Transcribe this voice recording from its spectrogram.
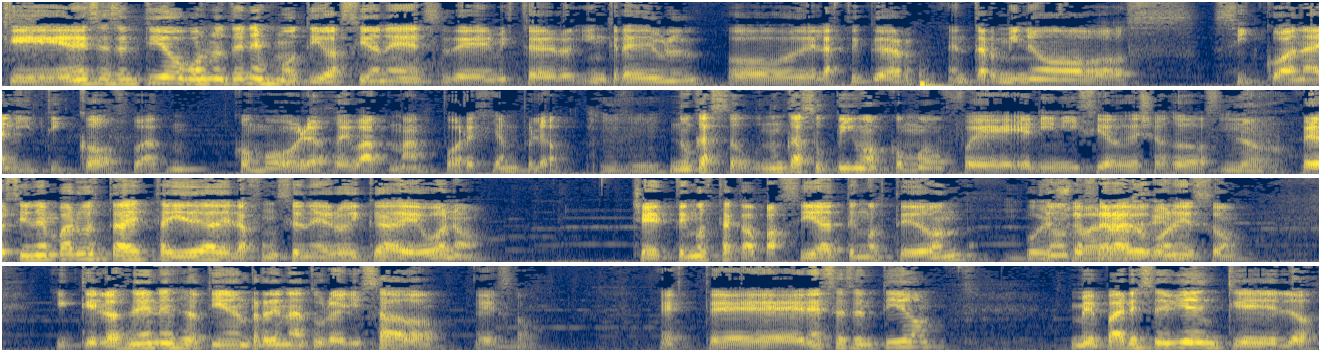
Que en ese sentido vos no tenés motivaciones de Mr. Incredible o de Elastigirl en términos psicoanalíticos como los de Batman, por ejemplo. Ujú. nunca, su- nunca supimos cómo fue el inicio de ellos dos. No. Pero sin embargo está esta idea de la función heroica de, bueno, che, tengo esta capacidad, tengo este don, Voy tengo que hacer algo con eso. Y que los nenes lo tienen renaturalizado, eso. Este, en ese sentido, me parece bien que los,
